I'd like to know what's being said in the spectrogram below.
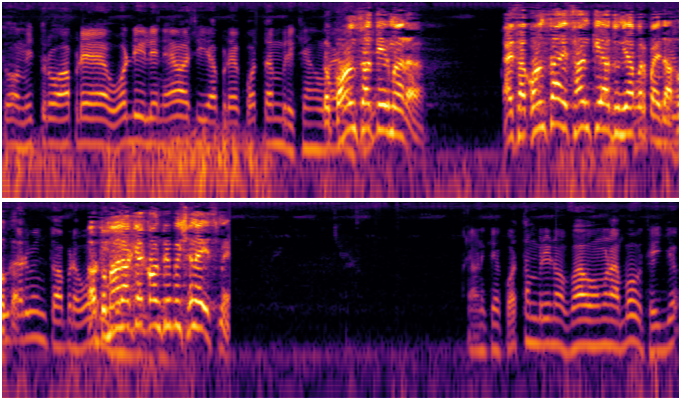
તો મિત્રો આપણે ઓડી લઈને આવ્યા છીએ આપણે કોથંબરી ક્યાં तो कौन सा तीर मारा ऐसा कौन सा एहसान किया दुनिया पर पैदा होकर ઉતરવીને તો આપણે और ઓડી तुम्हारा લઈને क्या कंट्रीब्यूशन है इसमें કારણ કે કોથંબરીનો ભાવ હમણાં બહુ થઈ ગયો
